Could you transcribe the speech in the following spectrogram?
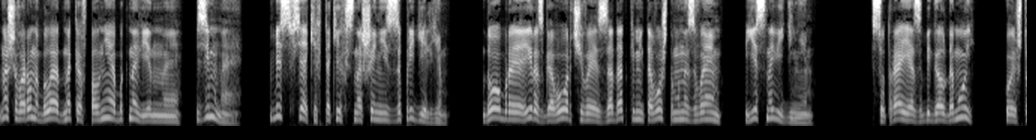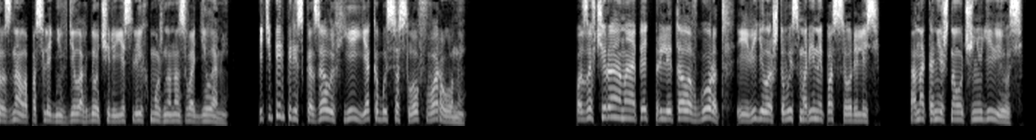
Наша ворона была, однако, вполне обыкновенная, земная, без всяких таких сношений с запредельем, добрая и разговорчивая, с задатками того, что мы называем ясновидением. С утра я забегал домой, кое-что знал о последних делах дочери, если их можно назвать делами, и теперь пересказал их ей якобы со слов вороны. Позавчера она опять прилетала в город и видела, что вы с Мариной поссорились. Она, конечно, очень удивилась.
